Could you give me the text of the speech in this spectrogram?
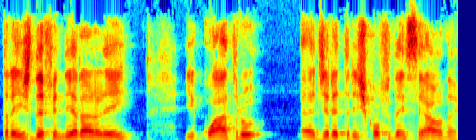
Três, defender a lei. E quatro, é diretriz confidencial, né?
